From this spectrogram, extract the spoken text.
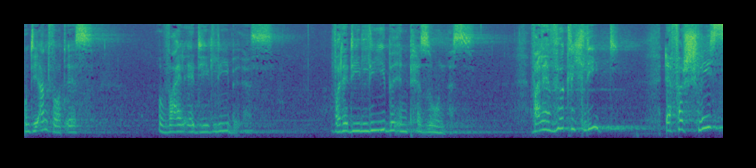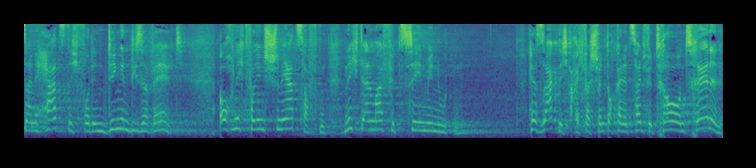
Und die Antwort ist, weil er die Liebe ist, weil er die Liebe in Person ist, weil er wirklich liebt. Er verschließt sein Herz nicht vor den Dingen dieser Welt, auch nicht vor den schmerzhaften, nicht einmal für zehn Minuten. Er sagt nicht, ach, ich verschwende doch keine Zeit für Trauer und Tränen.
